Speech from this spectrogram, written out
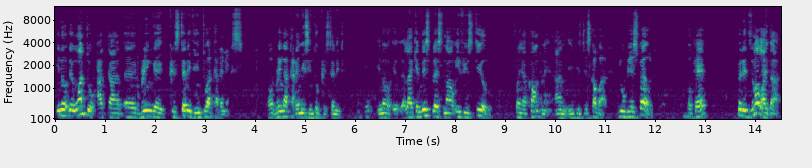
you know, they want to aca- uh, bring uh, Christianity into academics or bring academics into Christianity. Okay. You know, like in this place now, if you steal from your company and it is discovered, you'll be expelled. Okay? But it's not like that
